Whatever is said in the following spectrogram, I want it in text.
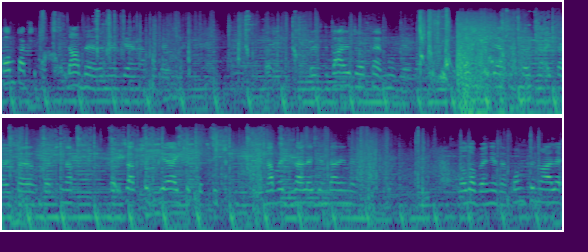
Pompa czy to? Dobra, wiele na to wezmę. To, to jest bardzo OP, mówię wam. Właśnie teraz na i teraz, teraz zaczyna. To zawsze zbierajcie te twiczki. Nawet za legendarne. No dobra, nie za pompy, no ale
